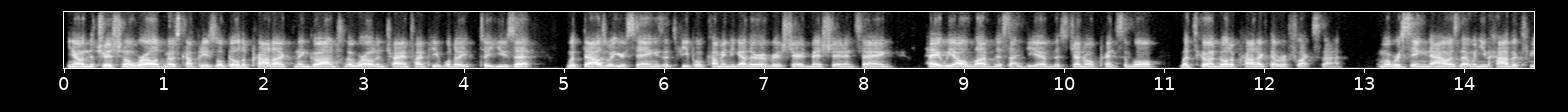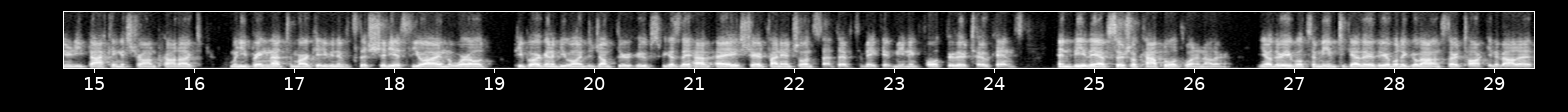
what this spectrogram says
you know, in the traditional world, most companies will build a product and then go out into the world and try and find people to, to use it. With DAOs, what you're saying is it's people coming together over a shared mission and saying, hey, we all love this idea of this general principle. Let's go and build a product that reflects that. And what we're seeing now is that when you have a community backing a strong product, when you bring that to market, even if it's the shittiest UI in the world, people are going to be willing to jump through hoops because they have A, shared financial incentive to make it meaningful through their tokens, and B, they have social capital with one another. You know, they're able to meme together, they're able to go out and start talking about it.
